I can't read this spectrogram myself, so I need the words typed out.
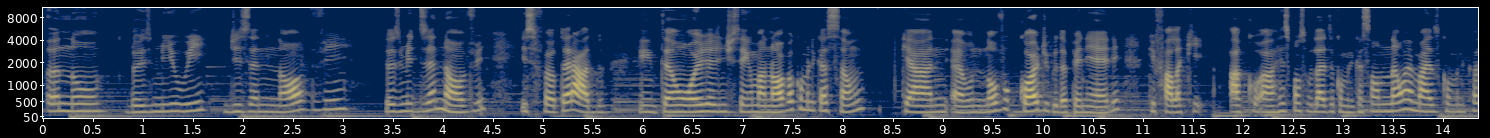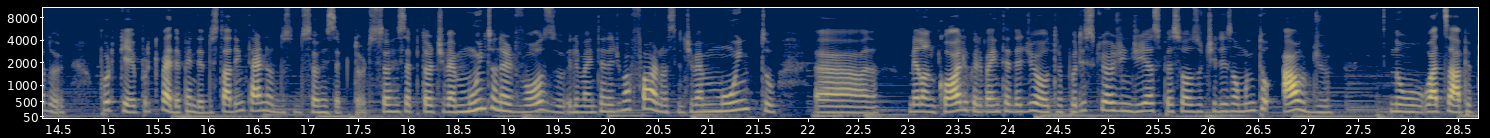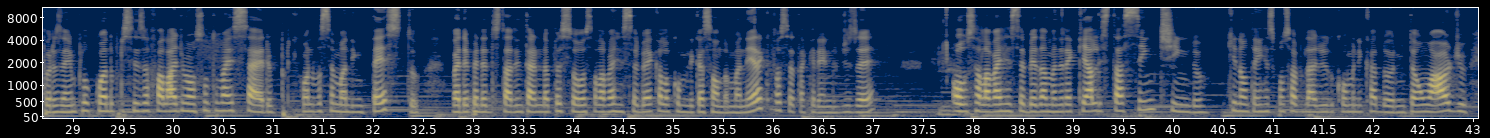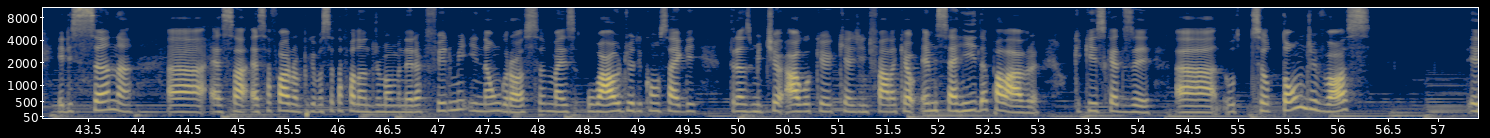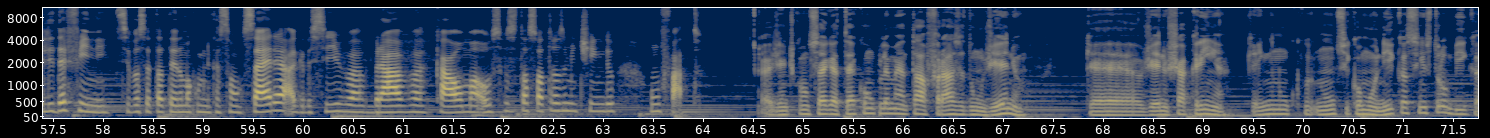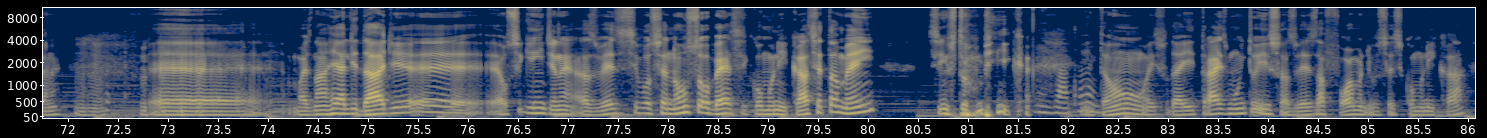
ano 2019, 2019, isso foi alterado. Então hoje a gente tem uma nova comunicação que é, é o novo código da PNL, que fala que a, a, responsabilidade da comunicação não é mais o comunicador. Por quê? Porque vai depender do estado interno do, do seu receptor. Se o seu receptor estiver muito nervoso, ele vai entender de uma forma. Se ele estiver muito uh, melancólico, ele vai entender de outra. Por isso que hoje em dia as pessoas utilizam muito áudio no WhatsApp, por exemplo, quando precisa falar de um assunto mais sério. Porque quando você manda em texto, vai depender do estado interno da pessoa, se ela vai receber aquela comunicação da maneira que você está querendo dizer ou se ela vai receber da maneira que ela está sentindo, que não tem responsabilidade do comunicador. Então o áudio, ele sana uh, essa, essa forma, porque você está falando de uma maneira firme e não grossa, mas o áudio ele consegue transmitir algo que, que a gente fala que é o MCRI da palavra. O que, que isso quer dizer? Uh, o seu tom de voz ele define se você está tendo uma comunicação séria, agressiva, brava, calma, ou se você está só transmitindo um fato. A gente consegue até complementar a frase de um gênio, que é o gênio chacrinha. Quem não, não se comunica se estrombica, né? Uhum. É, mas na realidade é, é, o seguinte, né? Às vezes, se você não souber se comunicar, você também se estrombica. Exatamente. Então, isso daí traz muito isso. Às vezes, a forma de você se comunicar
